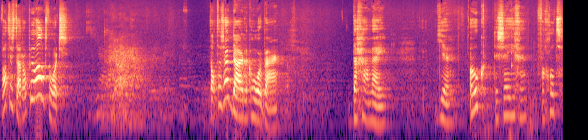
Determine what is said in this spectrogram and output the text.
Wat is daarop uw antwoord? Dat is ook duidelijk hoorbaar. Dan gaan wij je ook de zegen van God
